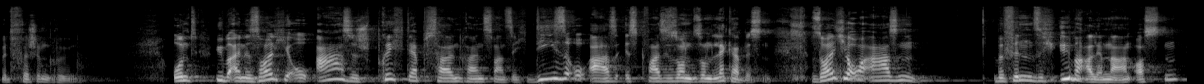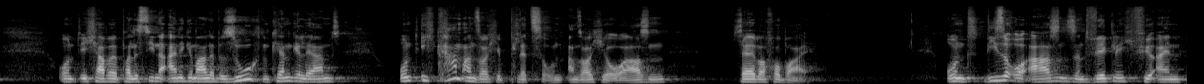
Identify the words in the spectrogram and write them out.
mit frischem Grün. Und über eine solche Oase spricht der Psalm 23. Diese Oase ist quasi so ein, so ein Leckerbissen. Solche Oasen befinden sich überall im Nahen Osten. Und ich habe Palästina einige Male besucht und kennengelernt. Und ich kam an solche Plätze und an solche Oasen selber vorbei. Und diese Oasen sind wirklich für ein,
